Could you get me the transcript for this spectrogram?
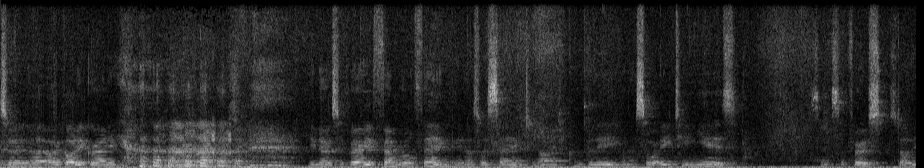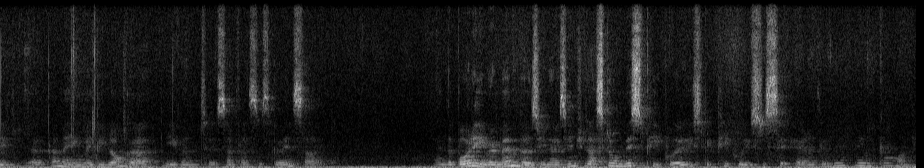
so I, I got it, Granny. you know, it's a very ephemeral thing. You know, as I was saying tonight, I couldn't believe when I saw 18 years since I first started uh, coming, maybe longer even, to San Francisco Insight. And the body remembers, you know, it's interesting. I still miss people. There used to be people who used to sit here and I think, where they all gone?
